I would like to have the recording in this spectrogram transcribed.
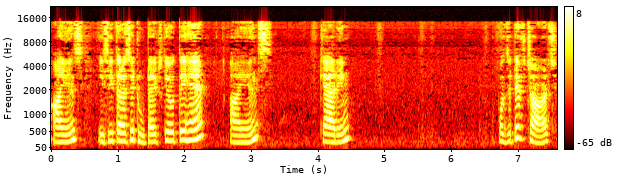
आयंस इसी तरह से टू टाइप्स के होते हैं ions carrying positive charge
